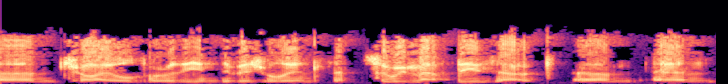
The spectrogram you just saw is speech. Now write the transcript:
um, child or individual infant. So we mapped these out, um, and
